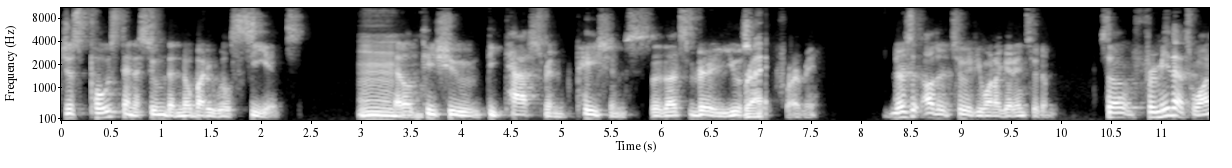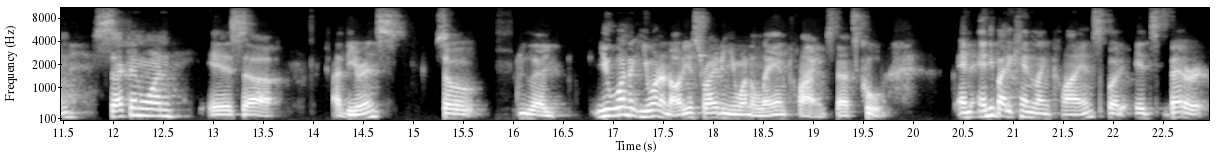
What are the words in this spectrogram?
just post and assume that nobody will see it. Mm. That'll teach you detachment, patience. So that's very useful right. for me. There's other two if you want to get into them. So for me, that's one. Second one is uh, adherence. So like you want to, you want an audience, right? And you want to land clients. That's cool. And anybody can land clients, but it's better.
